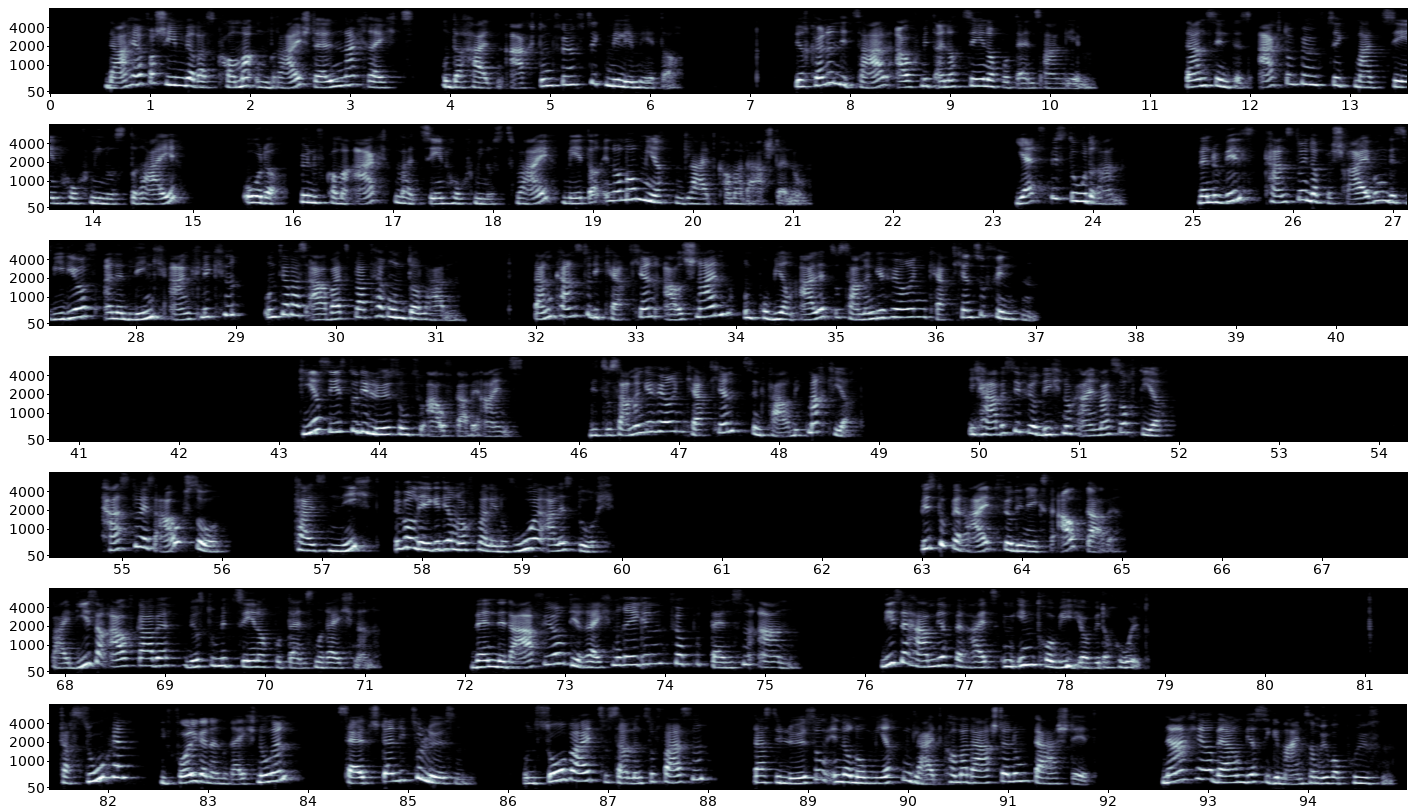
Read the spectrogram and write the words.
Daher verschieben wir das Komma um drei Stellen nach rechts und erhalten 58 Millimeter. Wir können die Zahl auch mit einer Zehnerpotenz angeben. Dann sind es 58 mal 10 hoch minus 3 oder 5,8 mal 10 hoch minus 2 Meter in der normierten Gleitkommadarstellung. Jetzt bist du dran. Wenn du willst, kannst du in der Beschreibung des Videos einen Link anklicken und dir das Arbeitsblatt herunterladen. Dann kannst du die Kärtchen ausschneiden und probieren alle zusammengehörigen Kärtchen zu finden. Hier siehst du die Lösung zu Aufgabe 1. Die zusammengehörigen Kärtchen sind farbig markiert. Ich habe sie für dich noch einmal sortiert. Hast du es auch so? Falls nicht, überlege dir nochmal in Ruhe alles durch. Bist du bereit für die nächste Aufgabe? Bei dieser Aufgabe wirst du mit Zehnerpotenzen rechnen. Wende dafür die Rechenregeln für Potenzen an. Diese haben wir bereits im Intro-Video wiederholt. Versuche, die folgenden Rechnungen selbstständig zu lösen und so weit zusammenzufassen, dass die Lösung in der normierten Gleitkommadarstellung dasteht. Nachher werden wir sie gemeinsam überprüfen.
